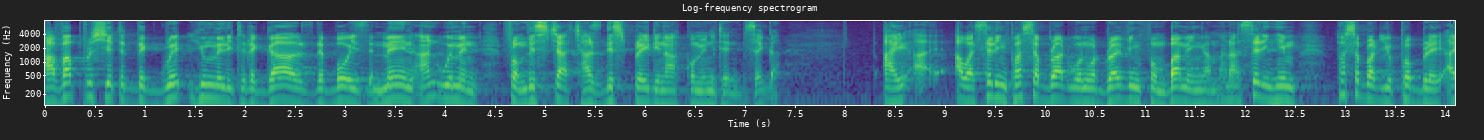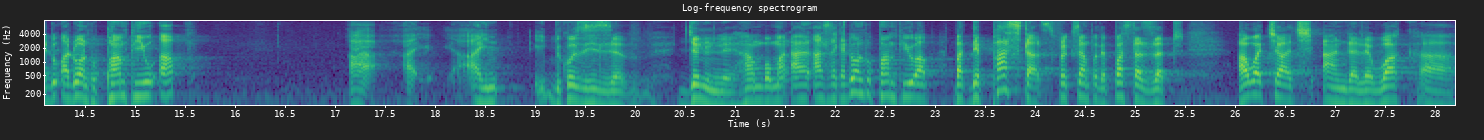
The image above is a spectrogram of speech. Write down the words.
I've appreciated the great humility the girls, the boys, the men, and women from this church has displayed in our community in Busega. I, I, I, was telling Pastor Brad when we were driving from Birmingham, and I was telling him, Pastor Brad, you probably, I don't, I don't want to pump you up. I, I, I, because he's a genuinely humble man. I, I was like, I don't want to pump you up. But the pastors, for example, the pastors that our church and the work uh,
